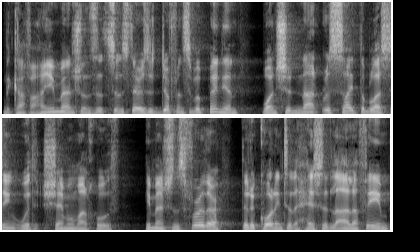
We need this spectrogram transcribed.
The Kaf HaHaim mentions that since there is a difference of opinion, one should not recite the blessing with Shemu Malchuth. He mentions further that according to the Hesed La'alafim,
